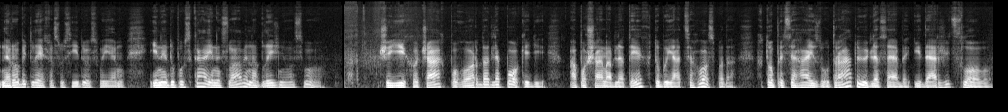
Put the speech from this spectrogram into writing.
не робить лиха сусідові своєму і не допускає неслави на ближнього свого. Чиїх очах погорда для покиді, а пошана для тих, хто бояться Господа, хто присягає з утратою для себе і держить слово.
